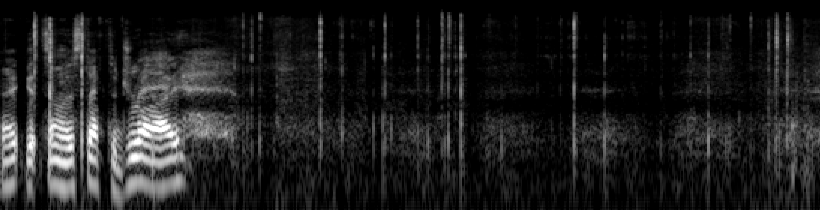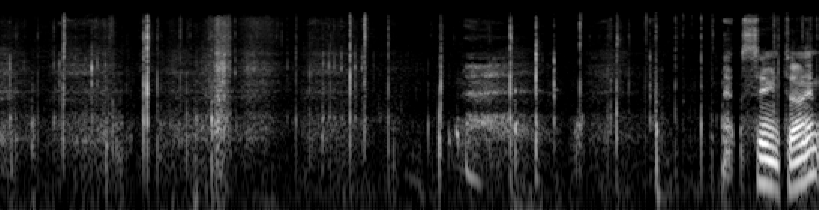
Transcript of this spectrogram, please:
Right, get some of this stuff to dry. Same time,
